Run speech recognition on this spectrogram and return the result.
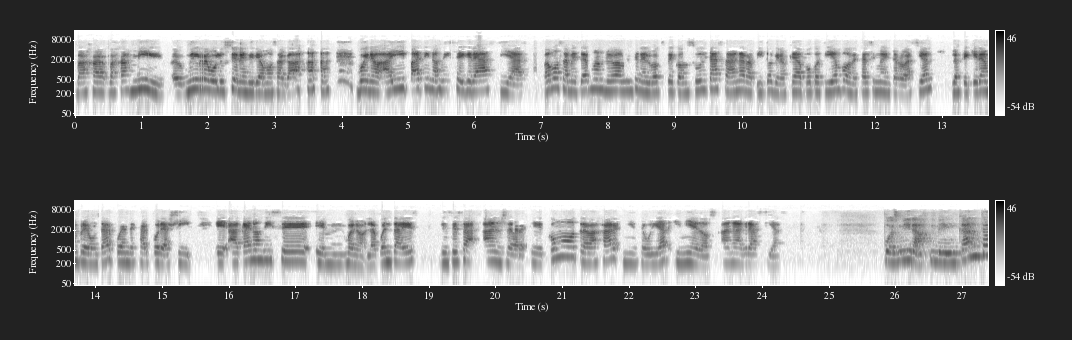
baja, bajas mil, eh, mil revoluciones diríamos acá. bueno, ahí Patti nos dice gracias. Vamos a meternos nuevamente en el box de consultas. Ana, rapito, que nos queda poco tiempo, donde está el signo de interrogación. Los que quieran preguntar pueden dejar por allí. Eh, acá nos dice, em, bueno, la cuenta es Princesa Anger. Eh, ¿Cómo trabajar mi inseguridad y miedos? Ana, gracias. Pues mira, me encanta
